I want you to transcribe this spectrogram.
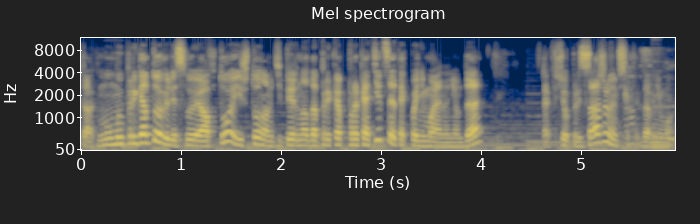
Так, ну мы приготовили свое авто, и что нам теперь надо прокатиться, я так понимаю, на нем, да? Так, все, присаживаемся, когда в него...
